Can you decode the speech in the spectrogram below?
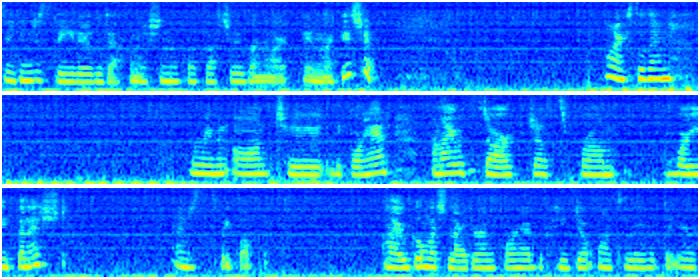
So you can just see there the definition of what's actually bringing out in my shape. Alright, so then we're moving on to the forehead and I would start just from where you finished and just sweep up. And I would go much lighter in the forehead because you don't want to leave it that you're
